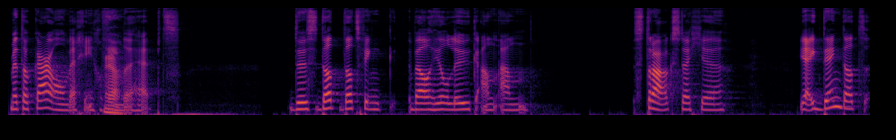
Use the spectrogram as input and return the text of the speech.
met elkaar al een weg in gevonden hebt. Dus dat, dat vind ik wel heel leuk aan... aan straks dat je. Ja, ik denk dat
